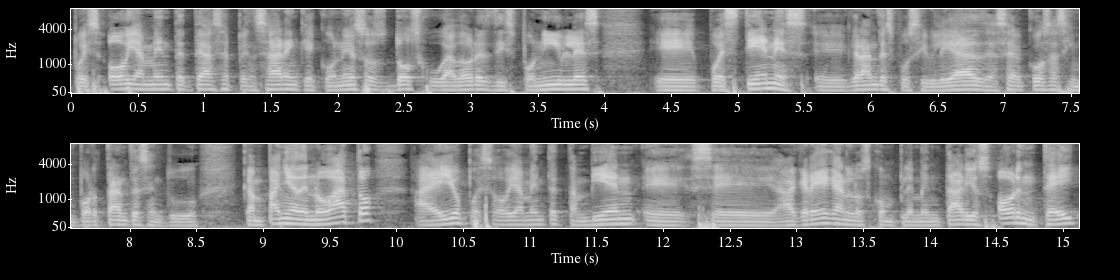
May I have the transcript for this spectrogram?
pues obviamente te hace pensar en que con esos dos jugadores disponibles, eh, pues tienes eh, grandes posibilidades de hacer cosas importantes en tu campaña de novato. A ello, pues obviamente también eh, se agregan los complementarios Oren Tate,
